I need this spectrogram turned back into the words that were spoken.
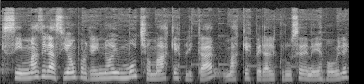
sin más dilación, porque no hay mucho más que explicar, más que esperar el cruce de medias móviles,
